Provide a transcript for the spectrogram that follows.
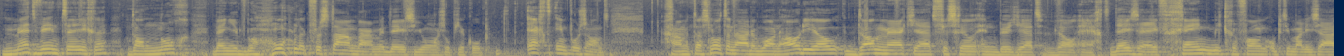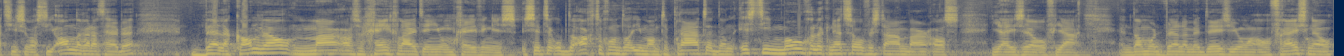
met wind tegen, dan nog ben je behoorlijk verstaanbaar met deze jongens op je kop. Echt imposant. Gaan we tenslotte naar de One Audio, dan merk je het verschil in budget wel echt. Deze heeft geen microfoonoptimalisatie zoals die anderen dat hebben. Bellen kan wel, maar als er geen geluid in je omgeving is, zit er op de achtergrond al iemand te praten, dan is die mogelijk net zo verstaanbaar als jijzelf. Ja. En dan wordt bellen met deze jongen al vrij snel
